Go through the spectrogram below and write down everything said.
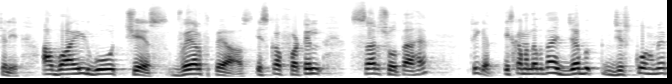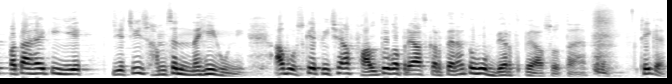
चलिए अब वाइल्ड गो चेस व्यर्थ प्यास, इसका फर्टिल सर्च होता है। ठीक है? इसका मतलब होता है जब जिसको हमें पता है कि ये ये चीज़ हमसे नहीं होनी, अब उसके पीछे आप फालतू का प्रयास करते रहे तो वो व्यर्थ प्रयास होता है। ठीक है?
